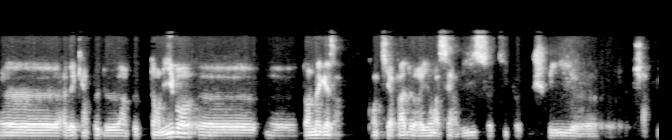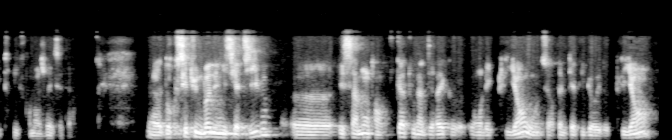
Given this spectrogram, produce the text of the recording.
avec un peu, de, un peu de temps libre euh, euh, dans le magasin, quand il n'y a pas de rayon à service, type boucherie, euh, charcuterie, fromagerie, etc. Euh, donc c'est une bonne initiative et ça montre en tout cas tout l'intérêt qu'ont les clients ou une certaine catégorie de clients,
